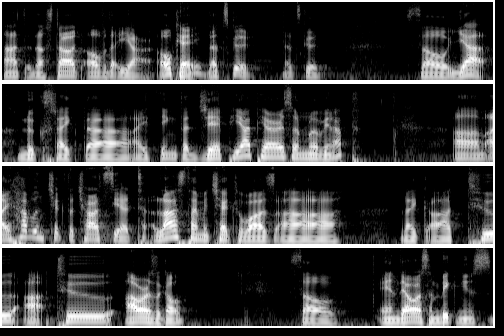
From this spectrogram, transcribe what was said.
at the start of the year. Okay, that's good. That's good. So yeah, looks like the I think the JPY pairs are moving up. Um, I haven't checked the charts yet. Last time I checked was uh, like uh, two uh, two hours ago. So and there was some big news.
